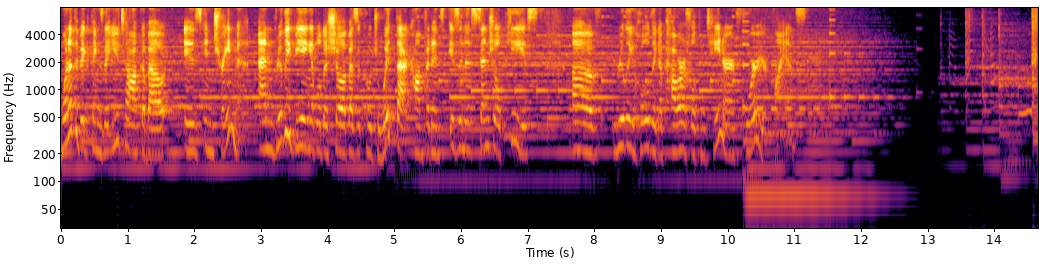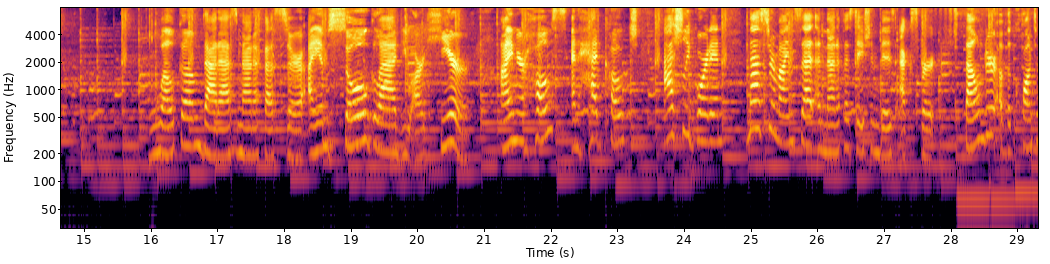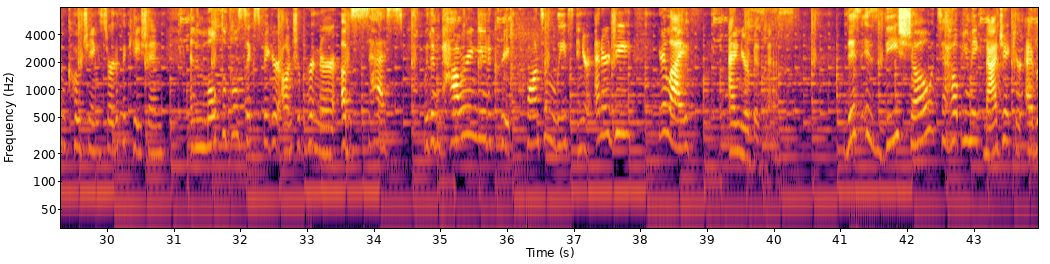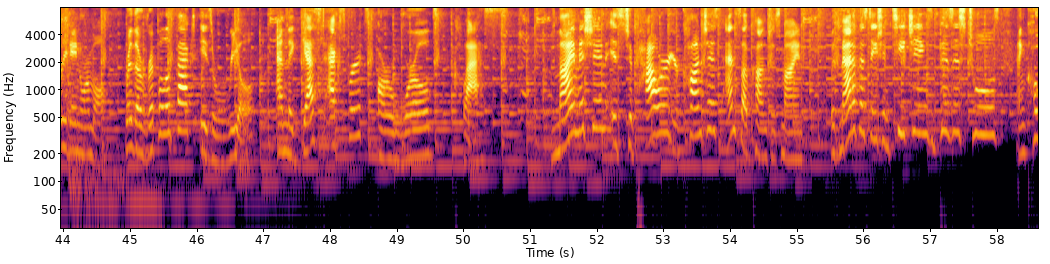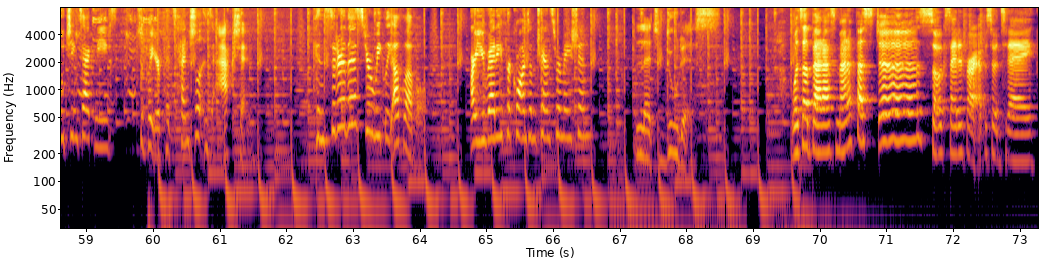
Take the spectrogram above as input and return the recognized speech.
one of the big things that you talk about is entrainment and really being able to show up as a coach with that confidence is an essential piece of really holding a powerful container for your clients. Welcome, Badass Manifester. I am so glad you are here. I'm your host and head coach, Ashley Gordon, master mindset and manifestation biz expert, founder of the Quantum Coaching Certification, and multiple six figure entrepreneur obsessed with empowering you to create quantum leaps in your energy, your life, and your business. This is the show to help you make magic your everyday normal where the ripple effect is real and the guest experts are world class. My mission is to power your conscious and subconscious mind with manifestation teachings, business tools, and coaching techniques to put your potential into action. Consider this your weekly up level. Are you ready for quantum transformation? Let's do this. What's up, badass manifestors? So excited for our episode today.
